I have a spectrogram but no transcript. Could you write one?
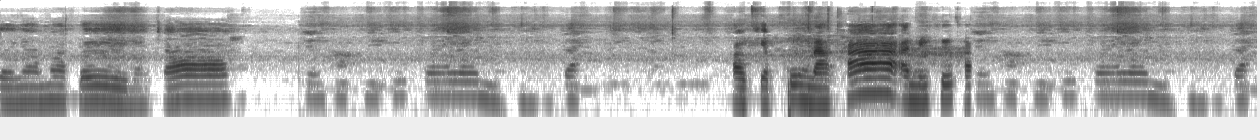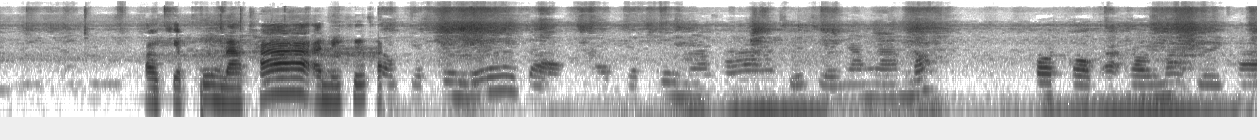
สวยงามมากเลยนะจ๊ะเป็นทุกทีทุกคนนะจ๊ะข้าวเก็บกุ้งนะคะ อันนี้คือข้าวเป็นทุกทีทุกคนนะจ๊ะข้าวเก็บกุ้งนะคะ อันนี้คือข้าวเก็บกุ้งเด้อจ้ะข้าวเก็บกุ้งนะคะสวยๆงามๆเนาะทอดกรอบอร่อยมากเลยค่ะ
